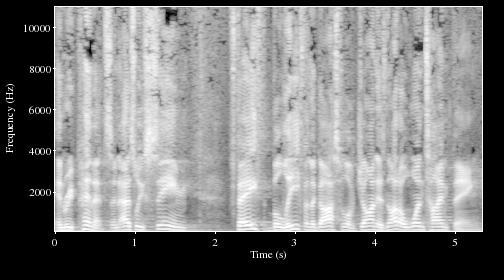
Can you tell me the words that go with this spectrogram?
and repentance. And as we've seen, faith, belief in the Gospel of John is not a one time thing.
